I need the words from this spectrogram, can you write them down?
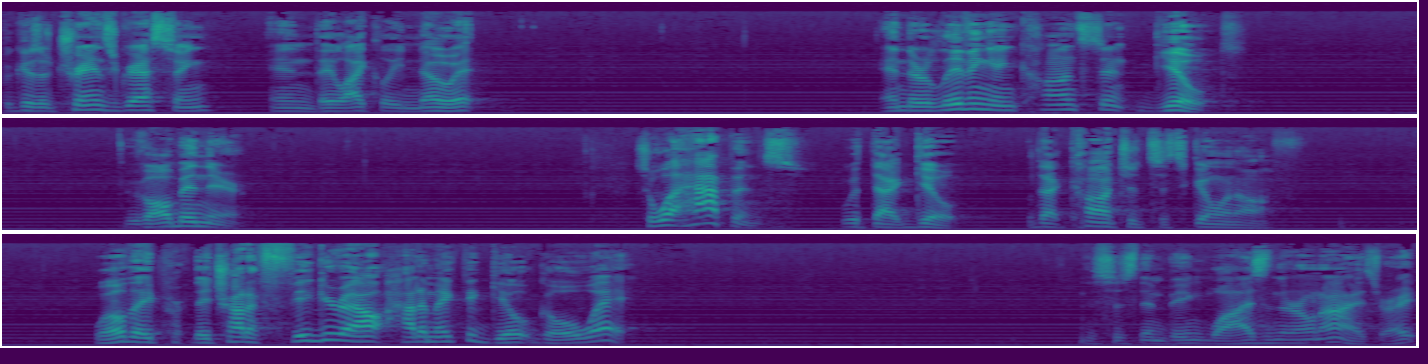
because of transgressing, and they likely know it. And they're living in constant guilt. We've all been there. So, what happens? with that guilt, with that conscience that's going off? Well, they, they try to figure out how to make the guilt go away. This is them being wise in their own eyes, right?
